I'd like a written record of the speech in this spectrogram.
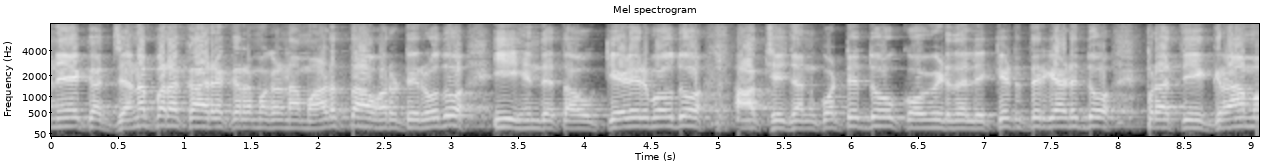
ಅನೇಕ ಜನಪರ ಕಾರ್ಯಕ್ರಮಗಳನ್ನ ಮಾಡುತ್ತಾ ಹೊರಟಿರುವುದು, ಈ ಹಿಂದೆ ತಾವು ಕೇಳಿರಬಹುದು. ಆಕ್ಸಿಜನ್ ಕೊಟ್ಟಿದ್ದು ಕೋವಿಡ್ದಲ್ಲಿ ಕಿಟ್ ತಿರುಗಾಡಿದ್ದು, ಪ್ರತಿ ಗ್ರಾಮ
